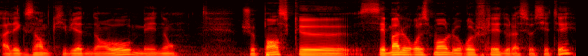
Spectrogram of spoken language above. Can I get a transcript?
à l'exemple qui vient d'en haut, mais non. Je pense que c'est malheureusement le reflet de la société.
